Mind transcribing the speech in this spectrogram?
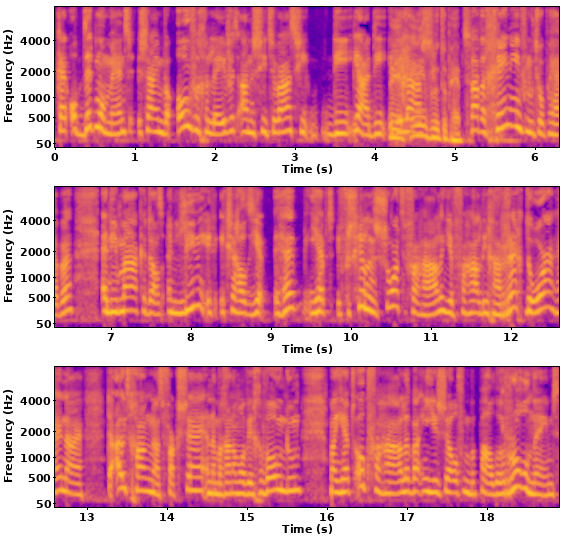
kijk, op dit moment zijn we overgeleverd aan een situatie die, ja, die waar, je helaas, geen invloed op hebt. waar we geen invloed op hebben. En die maken dat een linie. Ik, zeg altijd, je, je hebt verschillende soorten verhalen. Je verhalen die gaan rechtdoor he, naar de uitgang, naar het vaccin. En dan we gaan allemaal weer gewoon doen. Maar je hebt ook verhalen waarin je zelf een bepaalde rol neemt.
